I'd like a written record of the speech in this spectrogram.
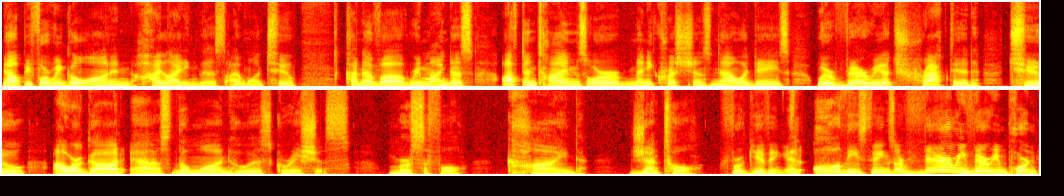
Now, before we go on in highlighting this, I want to kind of uh, remind us oftentimes, or many Christians nowadays, we're very attracted to our God as the one who is gracious, merciful, kind, gentle, forgiving. And all these things are very, very important.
